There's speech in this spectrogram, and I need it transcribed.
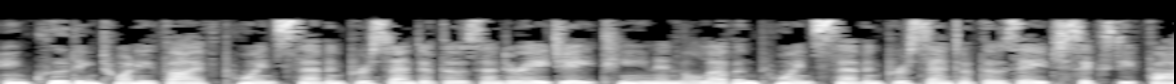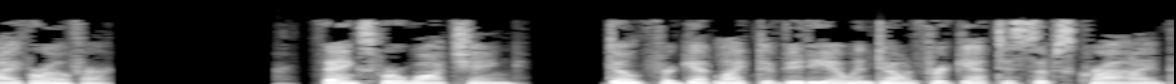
including 25.7% of those under age 18 and 11.7% of those age 65 or over. Thanks for watching. Don't forget like the video and don't forget to subscribe.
